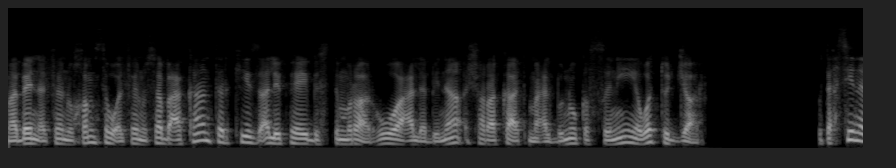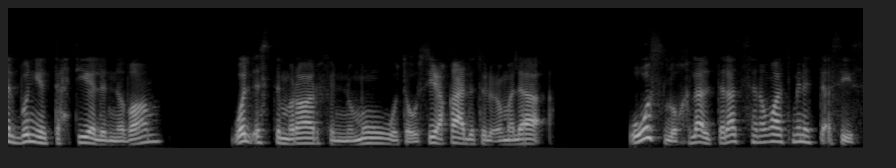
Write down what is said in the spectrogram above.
ما بين 2005 و 2007 كان تركيز Alipay باستمرار هو على بناء شراكات مع البنوك الصينية والتجار. وتحسين البنية التحتية للنظام والاستمرار في النمو وتوسيع قاعدة العملاء ووصلوا خلال ثلاث سنوات من التأسيس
